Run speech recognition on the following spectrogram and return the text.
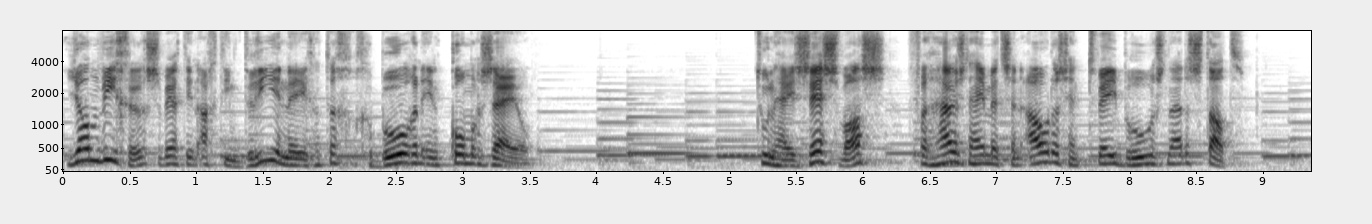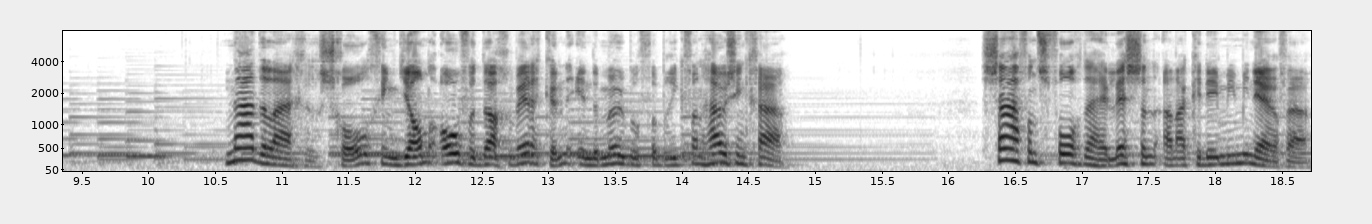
Jan Wiegers werd in 1893 geboren in Kommerzeil. Toen hij zes was, verhuisde hij met zijn ouders en twee broers naar de stad. Na de lagere school ging Jan overdag werken in de meubelfabriek van Huizinga. S'avonds volgde hij lessen aan Academie Minerva.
